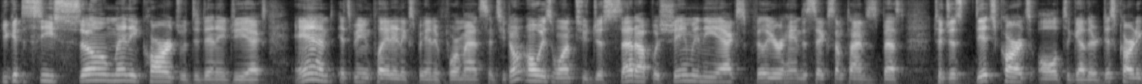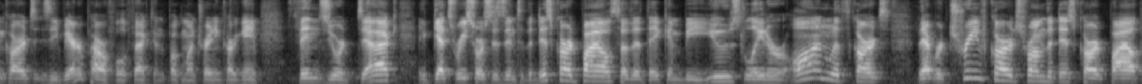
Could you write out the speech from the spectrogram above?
You get to see so many cards with Dedenne GX, and it's being played in expanded format since you don't always want to just set up with Shaymin EX, fill your hand to six. Sometimes it's best to just ditch cards altogether. Discarding cards is a very powerful effect in the Pokemon trading card game. Thins your deck, it gets resources into the discard pile so that they can be used later on with cards that retrieve cards from the discard pile,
